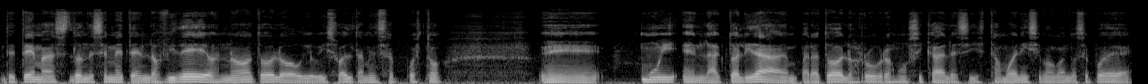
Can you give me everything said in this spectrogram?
de, temas donde se meten los videos, ¿no? Todo lo audiovisual también se ha puesto eh, muy en la actualidad para todos los rubros musicales y está buenísimo cuando se puede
